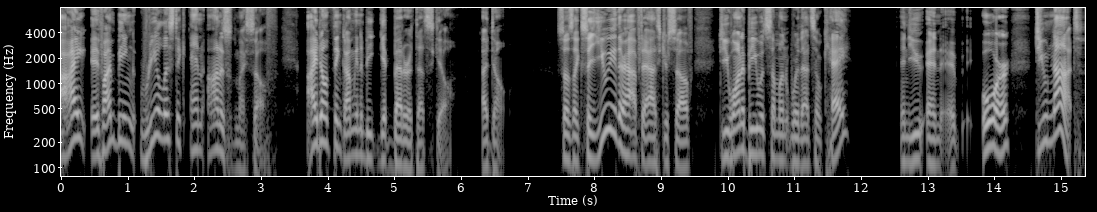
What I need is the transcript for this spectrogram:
i if i'm being realistic and honest with myself i don't think i'm going to be get better at that skill. I don't so it's like, so you either have to ask yourself, do you want to be with someone where that's okay, and you and uh, or do you not?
